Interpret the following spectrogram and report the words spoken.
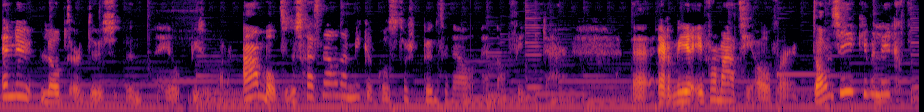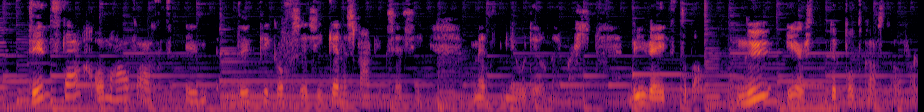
En nu loopt er dus een heel bijzonder aanbod. Dus ga snel naar miekekosters.nl en dan vind je daar uh, er meer informatie over. Dan zie ik je wellicht dinsdag om half acht in de kick-off sessie, kennismakingssessie met nieuwe deelnemers. Wie weet tot dan. Nu eerst de podcast over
